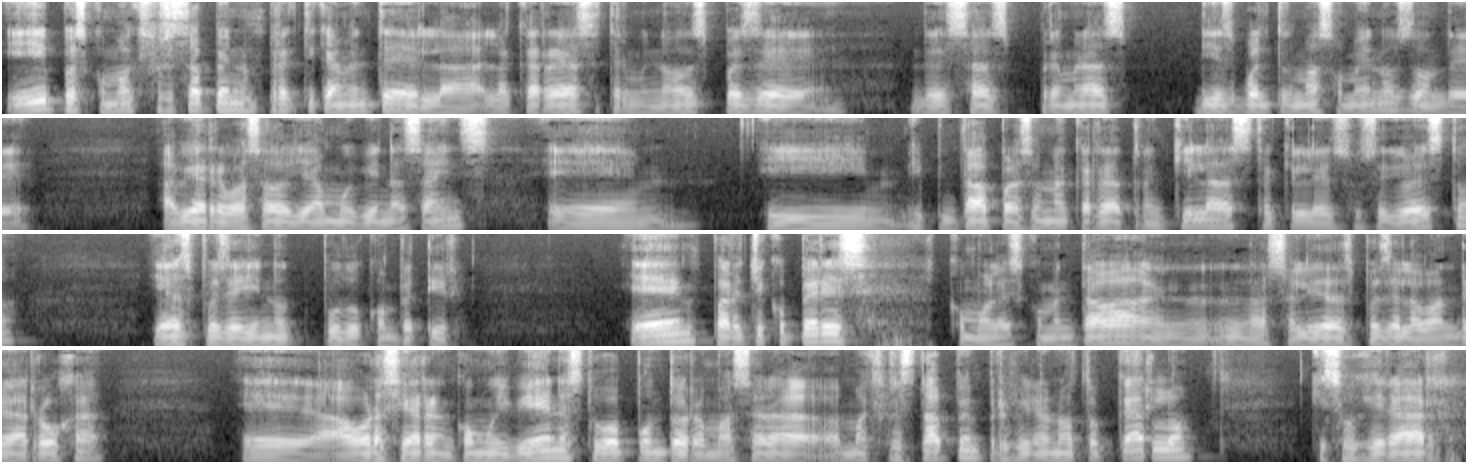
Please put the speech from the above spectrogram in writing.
Y pues con Max Verstappen prácticamente la, la carrera se terminó después de, de esas primeras 10 vueltas más o menos, donde había rebasado ya muy bien a Sainz eh, y, pintaba para hacer una carrera tranquila hasta que le sucedió esto. Y después de ahí no pudo competir. Eh, para Chico Pérez, como les comentaba en la salida después de la bandera roja, eh, ahora sí arrancó muy bien, estuvo a punto de remasar a, Max Verstappen, prefirió no tocarlo, quiso girar,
